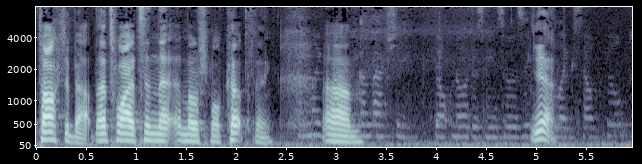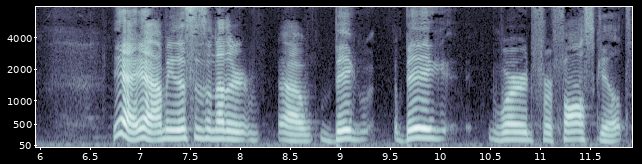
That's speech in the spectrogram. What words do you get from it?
talked about. That's why it's in that emotional cup thing. Um, I'm actually don't know what this means. So is it yeah. like self guilt? Yeah, yeah. I mean, this is another uh, big, big word for false guilt,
